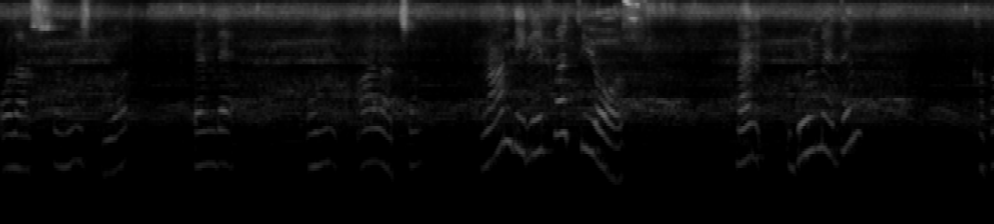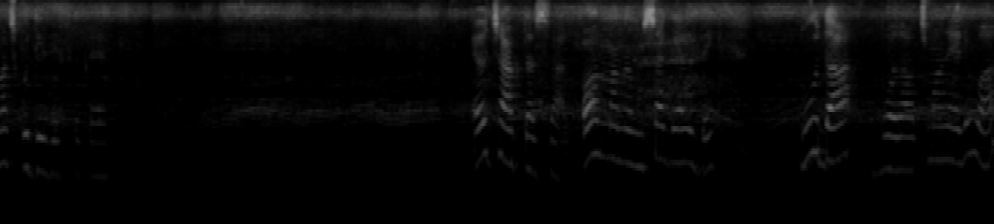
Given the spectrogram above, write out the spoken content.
Orasını istiyor. Ben de onu anlatacağım. Lan dilif atıyoruz. Ben görmedim. Kapat bu dilifi be. Evet arkadaşlar ormanımıza geldik. Burada boratma yeri var.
